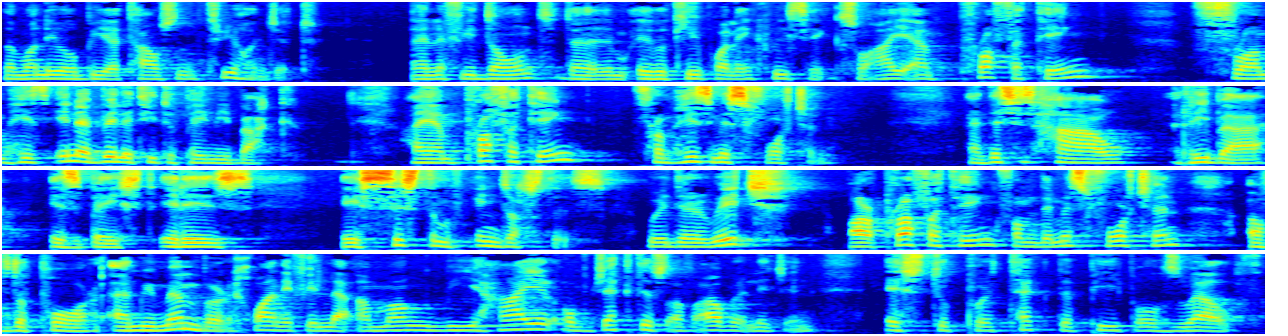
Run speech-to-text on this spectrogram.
the money will be 1,300. And if you don't, then it will keep on increasing. So I am profiting from his inability to pay me back. I am profiting from his misfortune. And this is how riba is based. It is a system of injustice where the rich are profiting from the misfortune of the poor. And remember, fillah, among the higher objectives of our religion is to protect the people's wealth.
